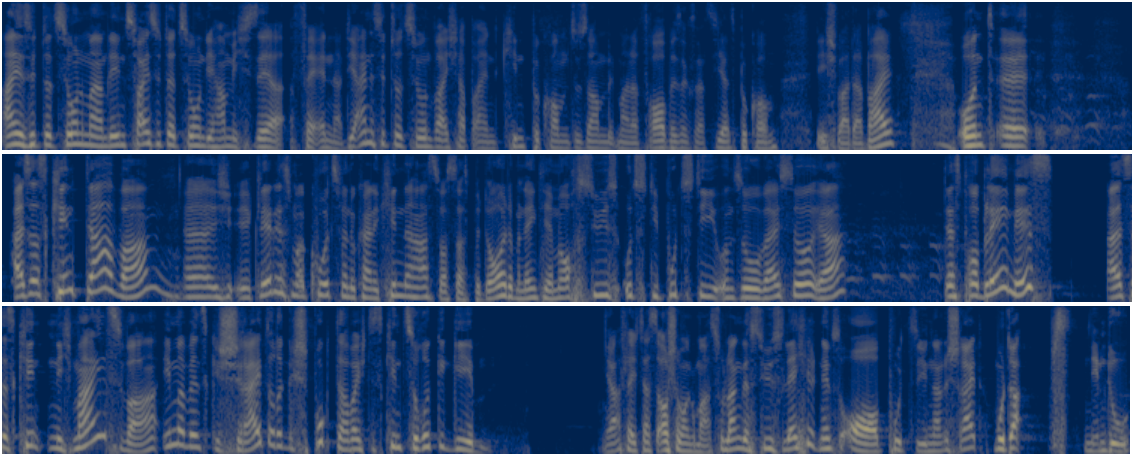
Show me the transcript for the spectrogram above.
eine Situation in meinem Leben, zwei Situationen, die haben mich sehr verändert. Die eine Situation war, ich habe ein Kind bekommen zusammen mit meiner Frau, besser gesagt, sie hat es bekommen. Ich war dabei. Und äh, als das Kind da war, äh, ich erkläre dir das mal kurz, wenn du keine Kinder hast, was das bedeutet. Man denkt ja immer, auch süß, utzti, putzti und so, weißt du, ja. Das Problem ist, als das Kind nicht meins war, immer wenn es geschreit oder gespuckt hat, habe ich das Kind zurückgegeben. Ja, vielleicht hast du auch schon mal gemacht. Solange das süß lächelt, nimmst du, oh, putzi. Und dann schreit, Mutter, nimm du.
